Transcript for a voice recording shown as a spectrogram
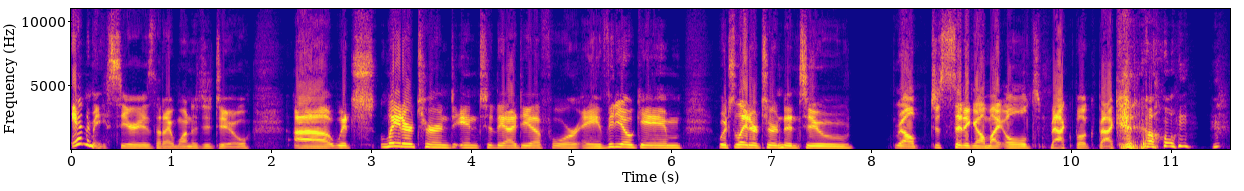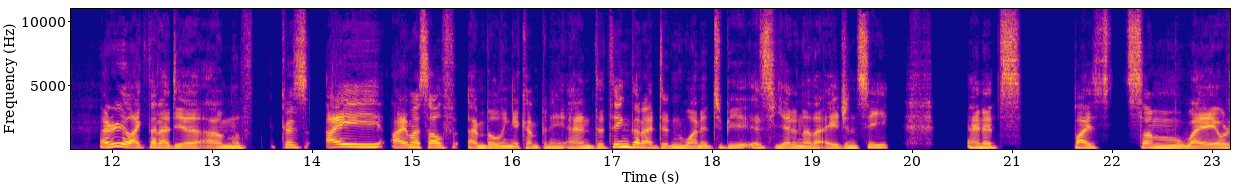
anime series that I wanted to do, uh, which later turned into the idea for a video game, which later turned into, well, just sitting on my old MacBook back at home. I really like that idea because um, I I myself am building a company, and the thing that I didn't want it to be is yet another agency, and it's by some way or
